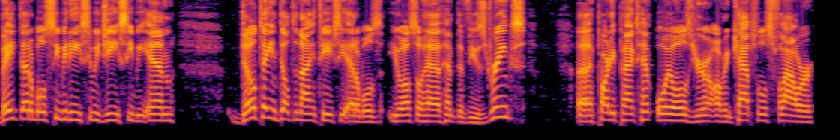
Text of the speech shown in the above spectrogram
baked edibles, CBD, CBG, CBN, Delta and Delta 9 THC edibles. You also have hemp infused drinks, uh, party packs, hemp oils. You're offering capsules, flower.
